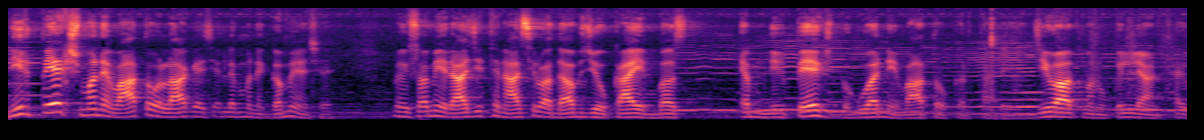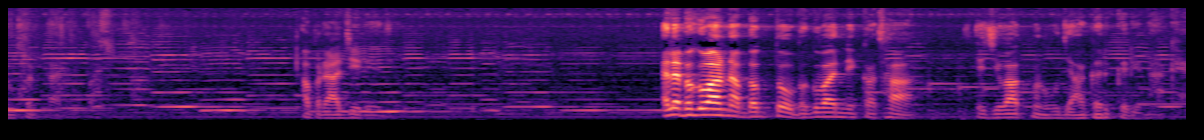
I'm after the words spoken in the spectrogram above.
નિરપેક્ષ મને વાતો લાગે છે એટલે મને ગમે છે. મેં સ્વામી, રાજી થઈને આશીર્વાદ આપજો કાયમ બસ. એમ નિરપેક્ષ ભગવાનની વાતો કરતા રહે જીવાત્માનું કલ્યાણ થયું કરતા રહે આપ રાજી રહેજો. એટલે ભગવાનના ભક્તો ભગવાનની કથા એ જીવાત્માનું ઉજાગર કરી નાખે.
